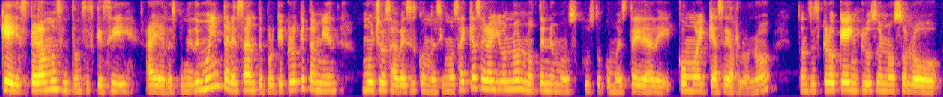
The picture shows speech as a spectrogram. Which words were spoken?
que esperamos entonces que sí haya respondido. Y muy interesante, porque creo que también muchos a veces cuando decimos hay que hacer ayuno, no tenemos justo como esta idea de cómo hay que hacerlo, ¿no? Entonces creo que incluso no solo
